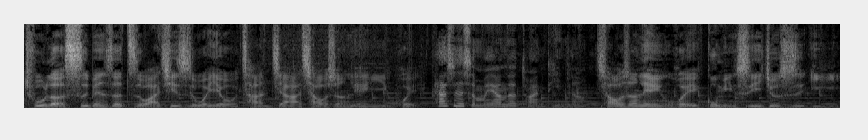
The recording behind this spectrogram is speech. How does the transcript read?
除了思辨社之外，其实我也有参加侨生联谊会。它是什么样的团体呢？侨生联谊会顾名思义，就是以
